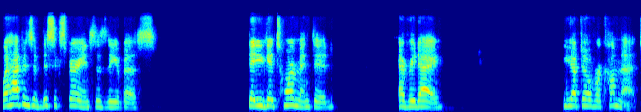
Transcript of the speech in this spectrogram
What happens if this experience is the abyss? that you get tormented every day. You have to overcome that.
